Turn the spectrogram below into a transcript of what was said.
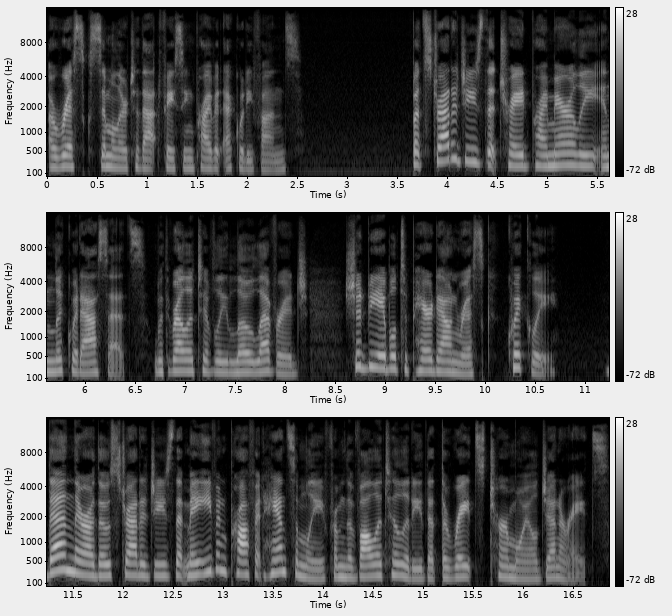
a risk similar to that facing private equity funds. But strategies that trade primarily in liquid assets with relatively low leverage should be able to pare down risk quickly. Then there are those strategies that may even profit handsomely from the volatility that the rates turmoil generates.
